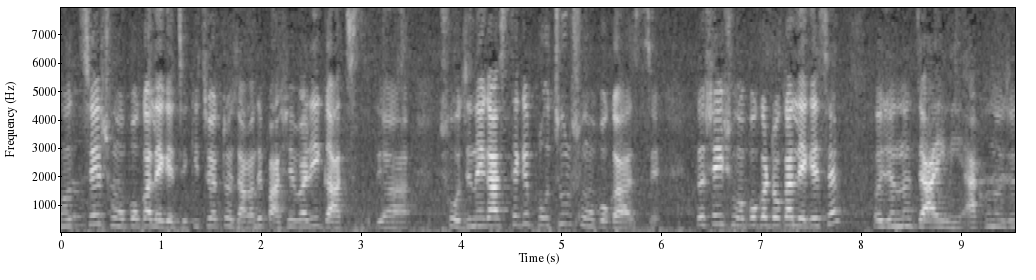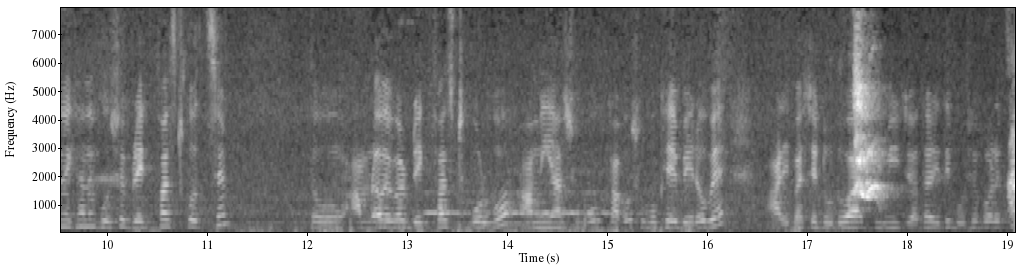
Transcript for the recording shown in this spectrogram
হচ্ছে শুঁয়োপোকা লেগেছে। কিছু একটা হচ্ছে আমাদের পাশের বাড়ি গাছ সজনে গাছ থেকে প্রচুর শুঁয়োপোকা আসছে। তো সেই শুঁয়োপোকা টোকা লেগেছে, ওই জন্য যাইনি। এখন ওই জন্য এখানে বসে ব্রেকফাস্ট করছে। তো আমরাও এবার ব্রেকফাস্ট করব। আমি আর শুভ খাব। শুভ খেয়ে বেরোবে। আর এই পাশে ডোডো আর জিমি যথারীতি বসে পড়েছে।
